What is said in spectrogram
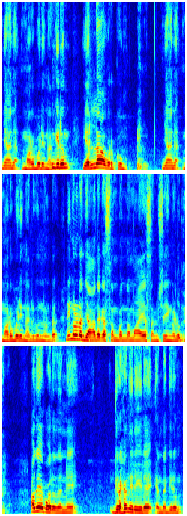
ഞാൻ മറുപടി എങ്കിലും എല്ലാവർക്കും ഞാൻ മറുപടി നൽകുന്നുണ്ട്. നിങ്ങളുടെ ജാതക സംബന്ധമായ സംശയങ്ങളും അതേപോലെ തന്നെ ഗ്രഹനിലയിലെ എന്തെങ്കിലും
